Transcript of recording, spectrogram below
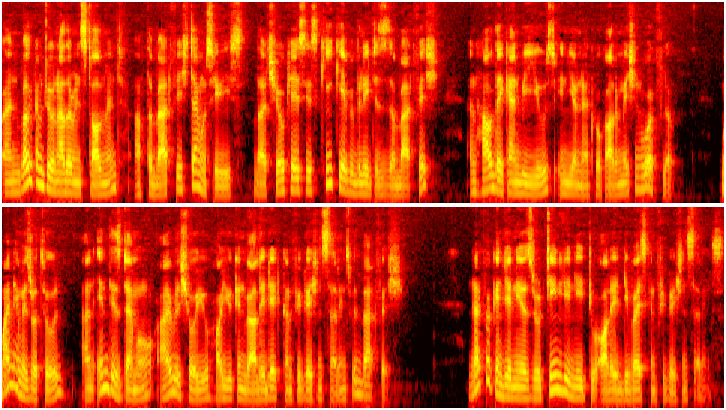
and welcome to another installment of the Batfish demo series that showcases key capabilities of Batfish and how they can be used in your network automation workflow. My name is Ratul and in this demo I will show you how you can validate configuration settings with Batfish. Network engineers routinely need to audit device configuration settings.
